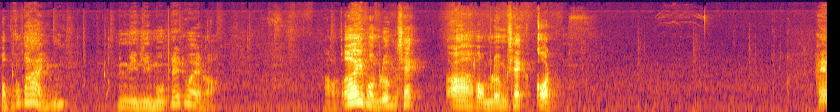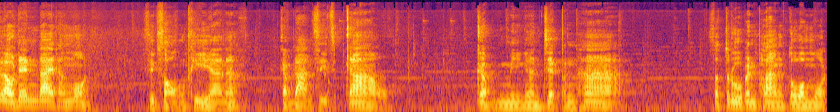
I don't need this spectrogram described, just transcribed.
ผมก็ว่าอยู่มันมีรีมูฟได้ด้วยเหรอ เอาเอ้ย ผมลืมเช็คอ่าผมลืมเช็คกฎให้เราเล่นได้ทั้งหมด 12 เทียนะ กับด่าน 49 กับมีเงิน 7,500ศัตรูเป็นพลางตัวหมด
